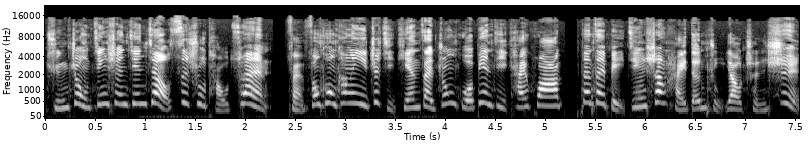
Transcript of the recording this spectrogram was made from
群众惊声尖叫，四处逃窜。反封控抗议这几天在中国遍地开花，但在北京、上海等主要城市，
